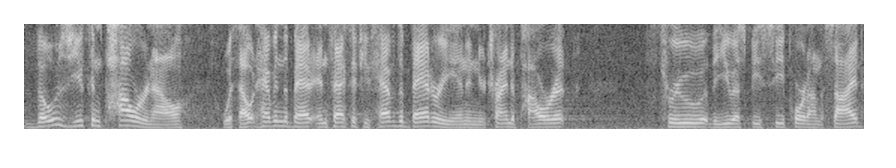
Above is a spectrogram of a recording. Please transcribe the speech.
Those you can power now without having the battery. In fact, if you have the battery in and you're trying to power it through the USB-C port on the side,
